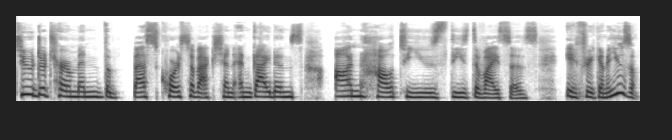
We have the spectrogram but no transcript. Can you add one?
to determine the best course of action and guidance on how to use these devices if you're going to use them.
